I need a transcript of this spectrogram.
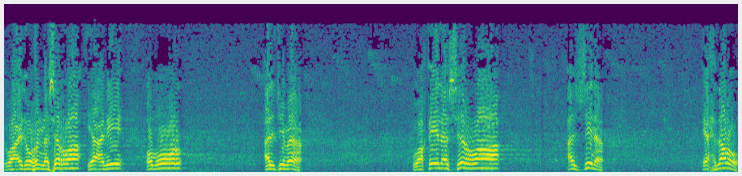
تواعدوهن سرا يعني أمور الجماع. وقيل سرا الزنا. احذروا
